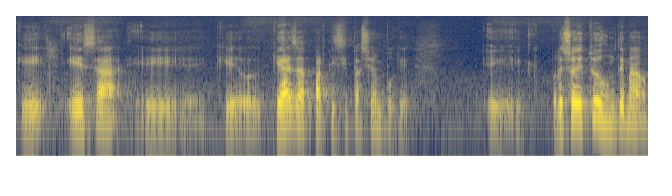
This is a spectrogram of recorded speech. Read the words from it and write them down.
que, esa, eh, que, haya participación? Porque, por eso esto es un tema,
